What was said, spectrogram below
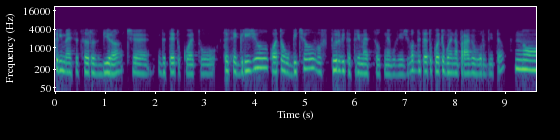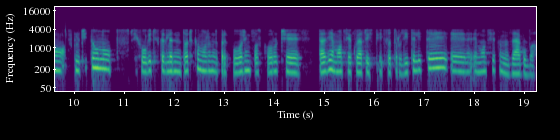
три месеца разбира, че детето, което той се е грижил, което е обичал в първите три месеца от неговия живот, детето, което го е направил родител. Но включително от психологическа гледна точка можем да предположим по-скоро, че тази емоция, която изпитват родителите, е емоцията на загуба.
